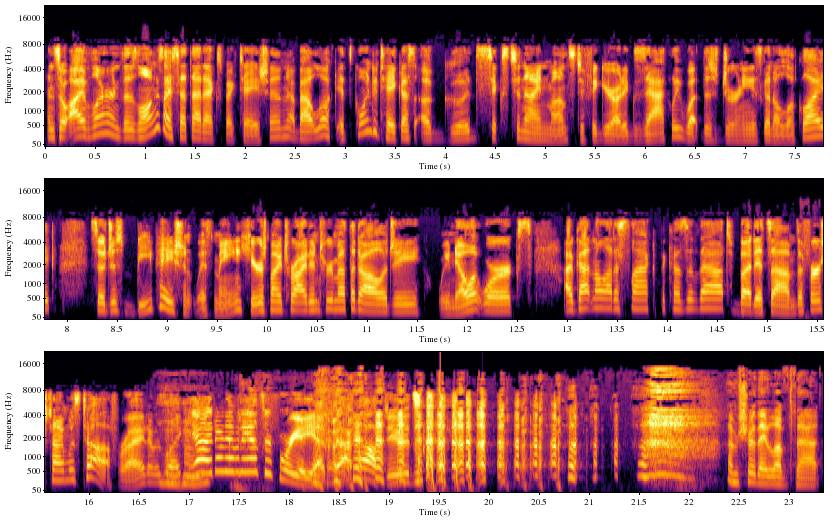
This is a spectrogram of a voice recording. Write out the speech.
And so I've learned that as long as I set that expectation about, look, it's going to take us a good six to nine months to figure out exactly what this journey is going to look like. So just be patient with me. Here's my tried and true methodology. We know it works. I've gotten a lot of slack because of that, but it's, um, the first time was tough, right? I was mm-hmm. like, yeah, I don't have an answer for you yet. Back off, dudes. I'm sure they loved that.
